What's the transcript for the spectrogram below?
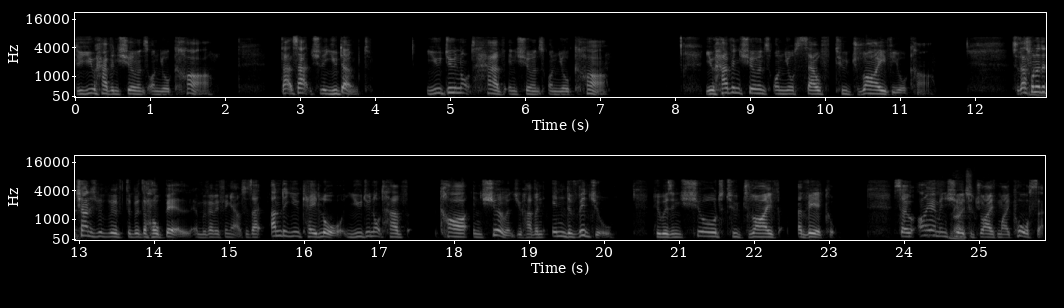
Do you have insurance on your car? That's actually, you don't. You do not have insurance on your car. You have insurance on yourself to drive your car. So that's one of the hmm. challenges with, with the, with the whole bill and with everything else is that under UK law, you do not have car insurance. You have an individual who is insured to drive a vehicle. So I am insured right. to drive my Corsa.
